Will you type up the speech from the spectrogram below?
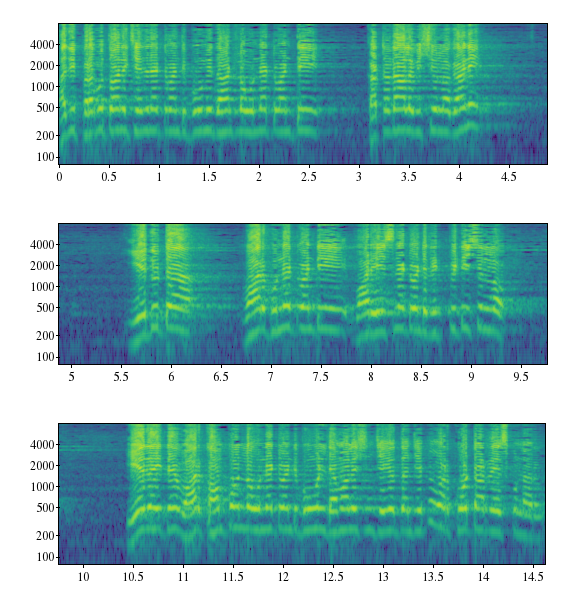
అది ప్రభుత్వానికి చెందినటువంటి భూమి దాంట్లో ఉన్నటువంటి కట్టడాల విషయంలో కానీ ఎదుట వారికి ఉన్నటువంటి వారు వేసినటువంటి రిట్లో ఏదైతే వారి కాంపౌండ్లో ఉన్నటువంటి భూములు డెమాలిషన్ చేయొద్దని చెప్పి వారు కోర్టు ఆర్డర్ వేసుకున్నారు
